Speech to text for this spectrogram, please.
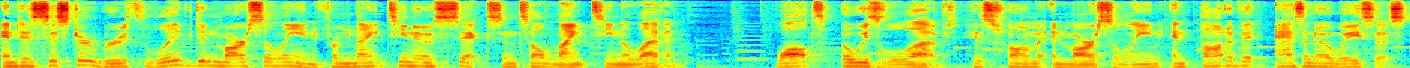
and his sister Ruth lived in Marceline from 1906 until 1911. Walt always loved his home in Marceline and thought of it as an oasis,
